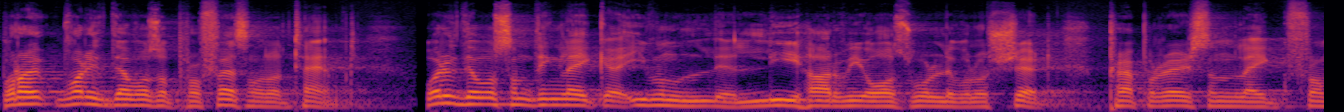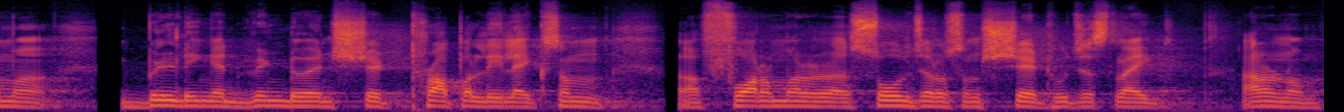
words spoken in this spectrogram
But what if there was a professional attempt? What if there was something like uh, even Lee Harvey Oswald level of shit preparation, like from a building and window and shit properly, like some uh, former uh, soldier or some shit who just like I don't know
